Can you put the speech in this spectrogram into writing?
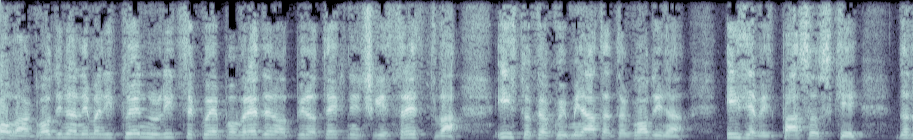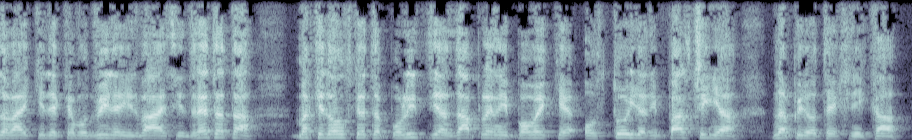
Ова година нема ниту едно лице кое е повредено од пиротехнички средства, исто како и минатата година, изјави Спасовски, додавајќи дека во 2023-та македонската полиција заплени повеќе од 100.000 парчиња на пиротехника.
